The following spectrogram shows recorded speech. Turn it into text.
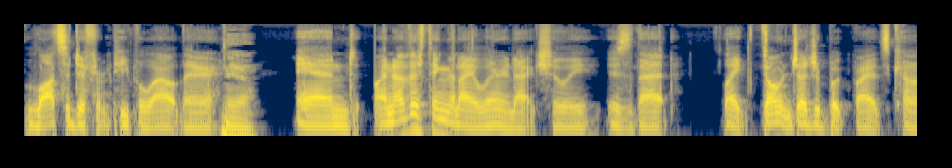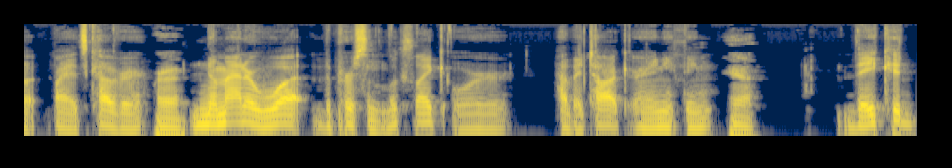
lots of different people out there. Yeah. And another thing that I learned actually is that like don't judge a book by its co- by its cover. Right. No matter what the person looks like or how they talk or anything. Yeah. They could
